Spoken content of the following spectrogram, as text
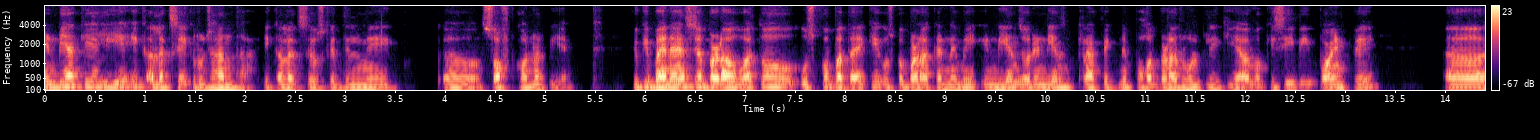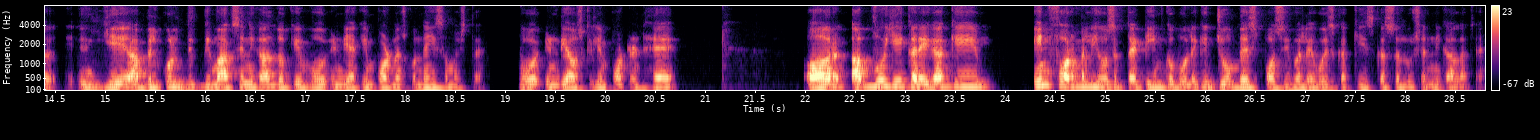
इंडिया के लिए एक अलग से एक रुझान था एक अलग से उसके दिल में एक सॉफ्ट कॉर्नर भी है। क्योंकि बाइनेंस जब बड़ा हुआ तो उसको पता है कि उसको बड़ा करने में इंडियंस और इंडियन ट्रैफ़िक ने बहुत बड़ा रोल प्ले किया है और वो किसी भी पॉइंट पे आ, ये आप बिल्कुल दिमाग से निकाल दो कि वो इंडिया की इंपॉर्टेंस को नहीं समझता है। वो इंडिया उसके लिए इंपॉर्टेंट है। और अब वो ये करेगा कि इनफॉर्मली हो सकता है टीम को बोले कि जो बेस्ट पॉसिबल है, वो इसका केस का सोल्यूशन निकाला जाए।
